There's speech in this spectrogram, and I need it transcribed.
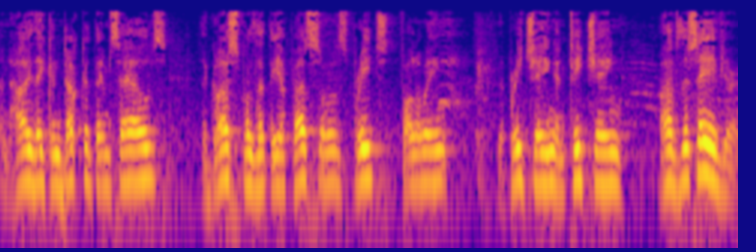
and how they conducted themselves, the gospel that the apostles preached following the preaching and teaching of the Savior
